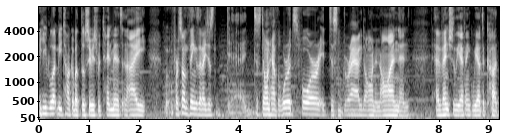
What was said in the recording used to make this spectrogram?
He let me talk about those series for 10 minutes and I for some things that I just just don't have the words for, it just dragged on and on and eventually I think we had to cut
